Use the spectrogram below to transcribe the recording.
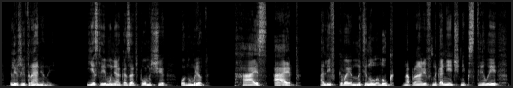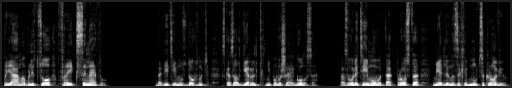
— лежит раненый. Если ему не оказать помощи, он умрет. Thaess aep!» Оливковая натянула лук, направив наконечник стрелы прямо в лицо Фрейксинету. «Дадите ему сдохнуть», — сказал Геральт, не повышая голоса. «Позволите ему вот так просто медленно захлебнуться кровью.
